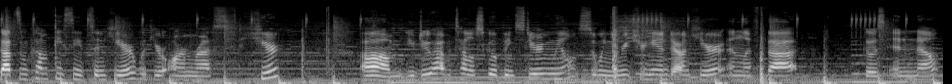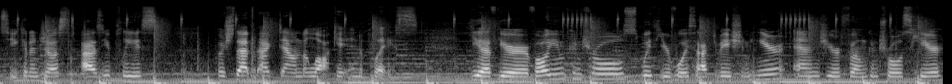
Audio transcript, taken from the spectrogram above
Got some comfy seats in here with your armrest here. Um, you do have a telescoping steering wheel, so when you reach your hand down here and lift that, it goes in and out, so you can adjust as you please. Push that back down to lock it into place. You have your volume controls with your voice activation here and your phone controls here.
